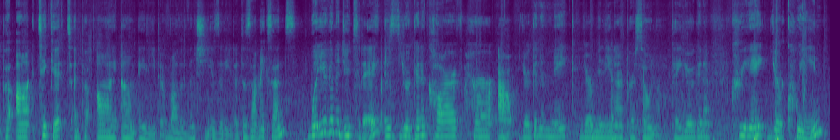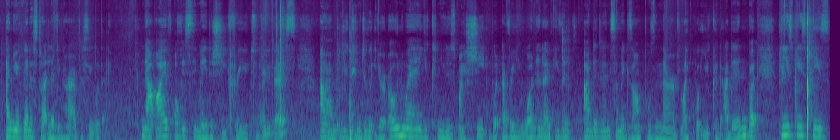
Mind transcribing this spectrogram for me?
put I, ticket and put I am a leader rather than she is a leader. Does that make sense? What you're gonna do today is you're gonna carve her out. You're gonna make your millionaire persona. Okay, you're gonna create your queen and you're gonna start living her every single day. Now, I've obviously made a sheet for you to do this. Um, you can do it your own way. You can use my sheet, whatever you want. And I've even added in some examples in there of like what you could add in. But please, please, please,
